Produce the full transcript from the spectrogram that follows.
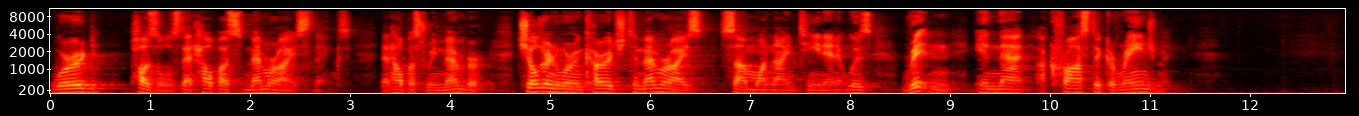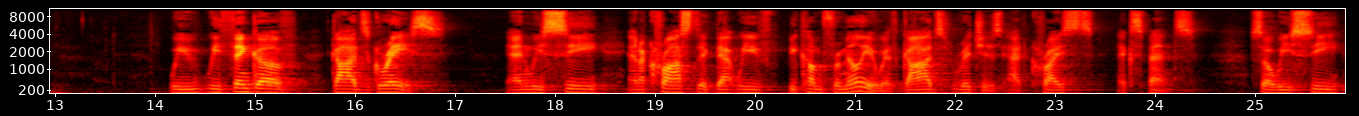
word puzzles that help us memorize things, that help us remember. Children were encouraged to memorize Psalm 119, and it was written in that acrostic arrangement. We, we think of God's grace, and we see an acrostic that we've become familiar with God's riches at Christ's expense. So we see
